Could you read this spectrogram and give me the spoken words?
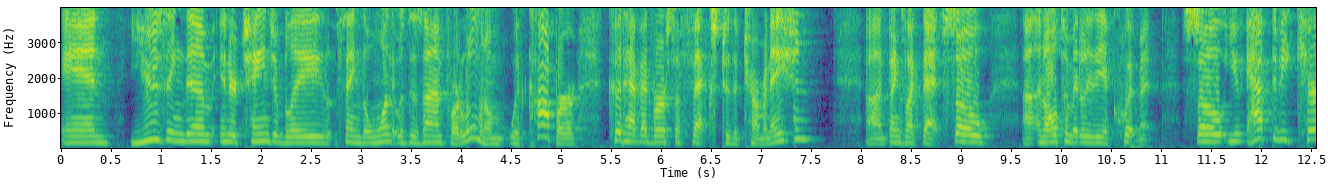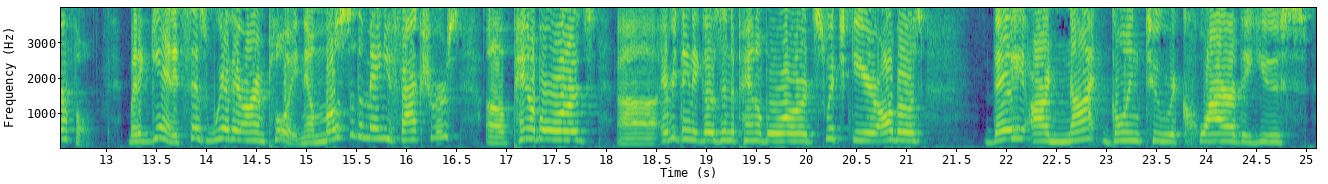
and using them interchangeably, saying the one that was designed for aluminum with copper could have adverse effects to the termination uh, and things like that. So, uh, and ultimately the equipment. So you have to be careful. But again, it says where they are employed. Now, most of the manufacturers of panel boards, uh, everything that goes into panel boards, switchgear, all those they are not going to require the use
